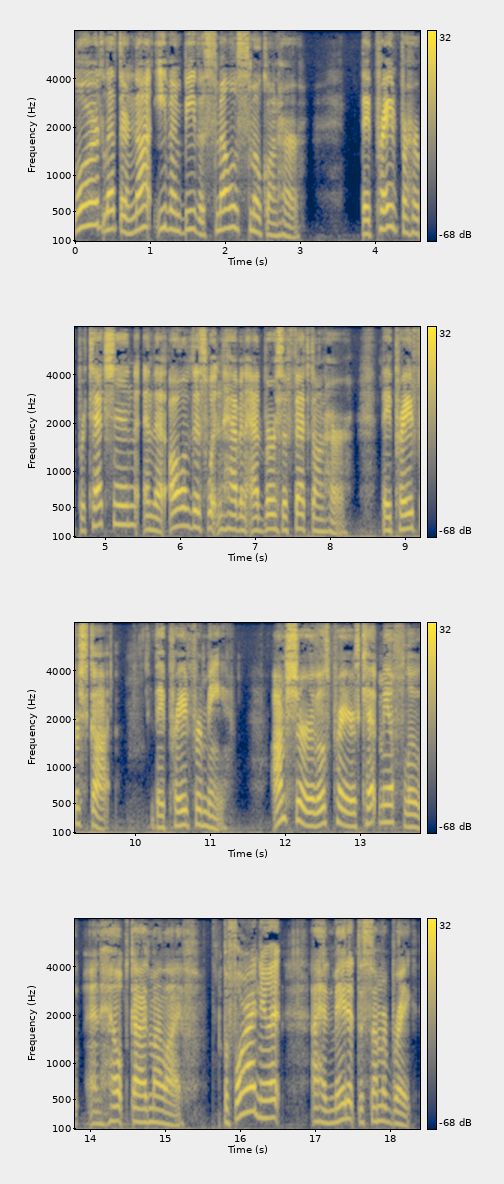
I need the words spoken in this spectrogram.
Lord, let there not even be the smell of smoke on her. They prayed for her protection and that all of this wouldn't have an adverse effect on her. They prayed for Scott. They prayed for me. I'm sure those prayers kept me afloat and helped guide my life. Before I knew it, I had made it to summer break.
